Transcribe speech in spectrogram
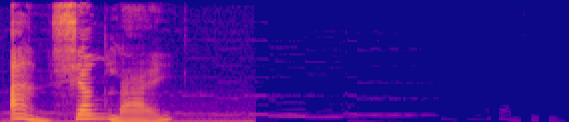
暗香来。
